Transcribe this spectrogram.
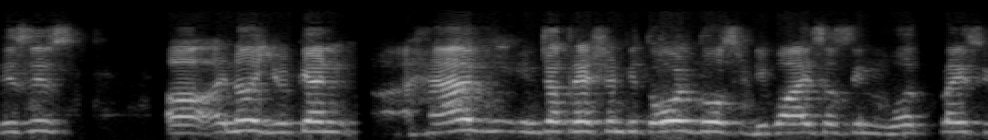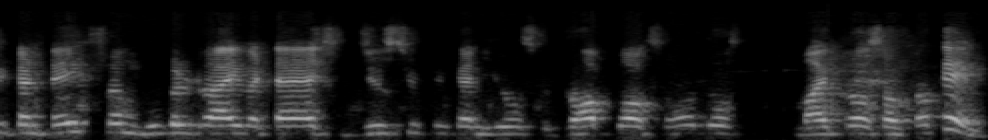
This is, uh, you know, you can have integration with all those devices in workplace. You can take from Google Drive, attach, G Suite, you can use Dropbox, all those Microsoft. Okay.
